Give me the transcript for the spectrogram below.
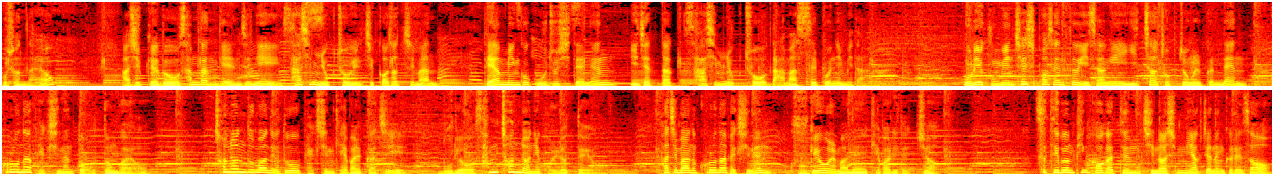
보셨나요? 아쉽게도 3단계 엔진이 46초 일찍 꺼졌지만 대한민국 우주시대는 이제 딱 46초 남았을 뿐입니다. 우리 국민 70% 이상이 2차 접종을 끝낸 코로나 백신은 또 어떤가요? 천연두만 해도 백신 개발까지 무려 3천년이 걸렸대요. 하지만 코로나 백신은 9개월 만에 개발이 됐죠. 스티븐 핑커 같은 진화 심리학자는 그래서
